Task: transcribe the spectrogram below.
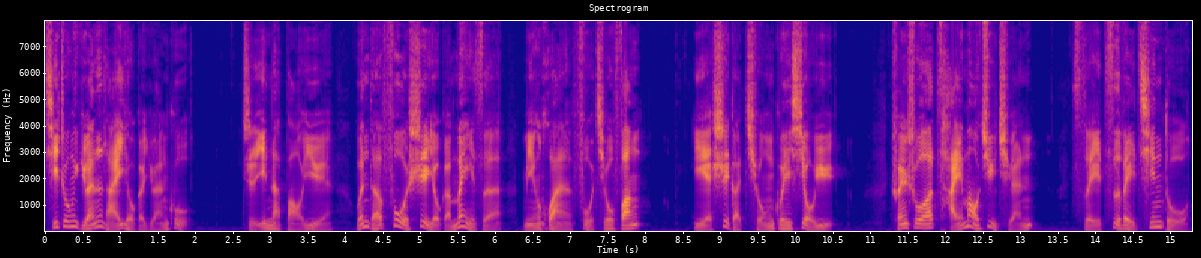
其中原来有个缘故，只因那宝玉闻得傅氏有个妹子，名唤傅秋芳，也是个穷闺秀玉，传说才貌俱全，虽自谓亲睹，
